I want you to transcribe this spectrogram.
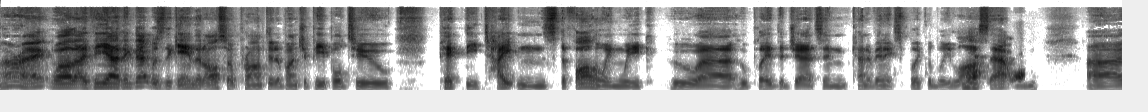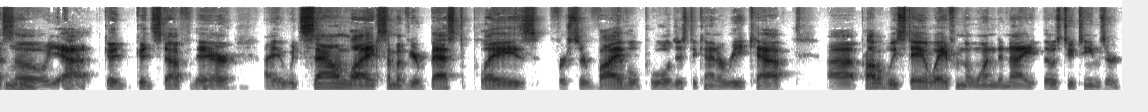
All right. Well, I think yeah, I think that was the game that also prompted a bunch of people to pick the Titans the following week, who uh, who played the Jets and kind of inexplicably lost yeah. that one. Uh, so mm-hmm. yeah, good good stuff there. it would sound like some of your best plays for survival pool. Just to kind of recap, uh, probably stay away from the one tonight. Those two teams are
